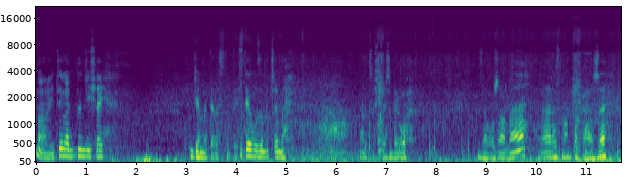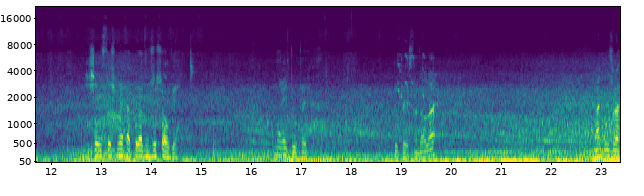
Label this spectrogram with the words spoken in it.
No i tyle na dzisiaj. Idziemy teraz tutaj z tyłu, zobaczymy. Tam coś też było założone. Zaraz Wam pokażę. Dzisiaj jesteśmy akurat w Rzeszowie. No i tutaj. Tutaj jest na dole. Na górze.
